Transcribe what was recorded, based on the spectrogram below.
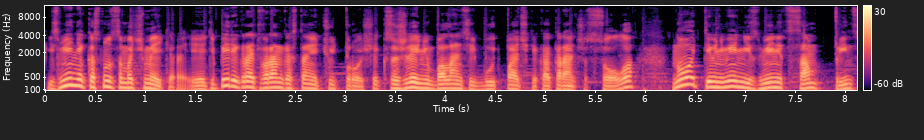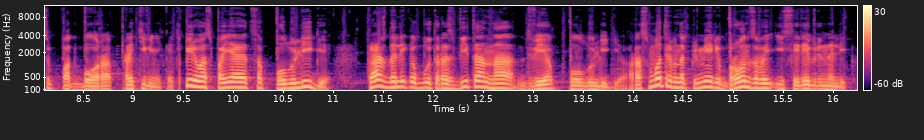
Изменения коснутся матчмейкера, и теперь играть в рангах станет чуть проще. К сожалению, балансить будет пачки, как раньше, соло, но тем не менее изменит сам принцип подбора противника. Теперь у вас появятся полулиги. Каждая лига будет разбита на две полулиги. Рассмотрим на примере бронзовой и серебряной лиг.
